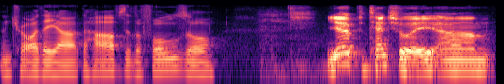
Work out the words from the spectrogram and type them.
and try the uh, the halves or the fulls or? Yeah, potentially. Um,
